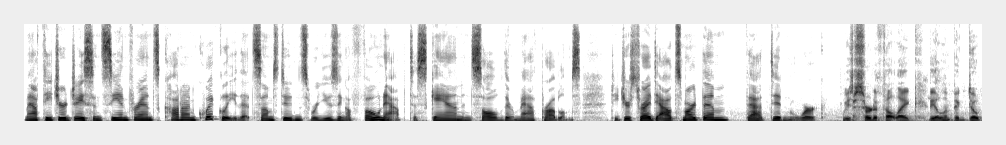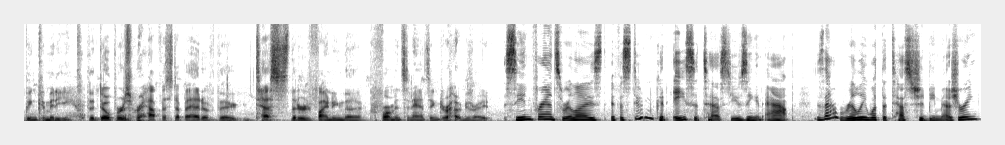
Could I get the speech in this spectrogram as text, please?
Math teacher Jason Cianfrance caught on quickly that some students were using a phone app to scan and solve their math problems. Teachers tried to outsmart them. That didn't work. We sort of felt like the Olympic doping committee. The dopers were half a step ahead of the tests that are finding the performance enhancing drugs, right? Cianfrance realized if a student could ace a test using an app, is that really what the test should be measuring?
